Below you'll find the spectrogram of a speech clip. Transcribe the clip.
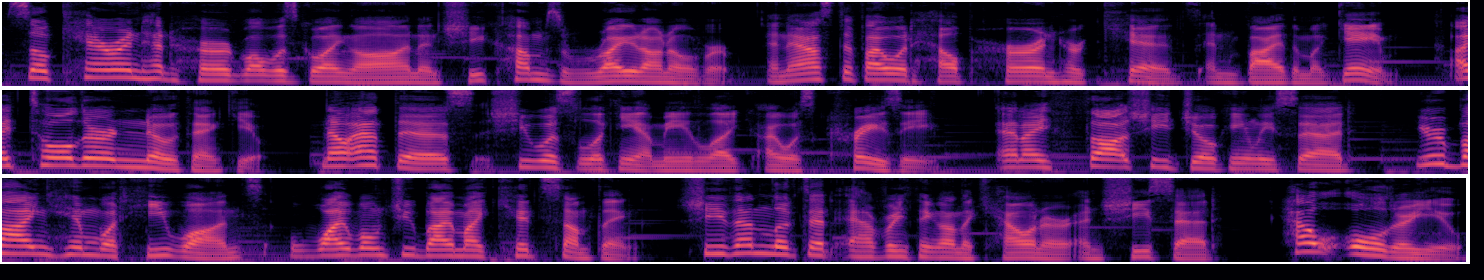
So Karen had heard what was going on, and she comes right on over and asked if I would help her and her kids and buy them a game. I told her no thank you. Now, at this, she was looking at me like I was crazy, and I thought she jokingly said, You're buying him what he wants, why won't you buy my kids something? She then looked at everything on the counter and she said, How old are you?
